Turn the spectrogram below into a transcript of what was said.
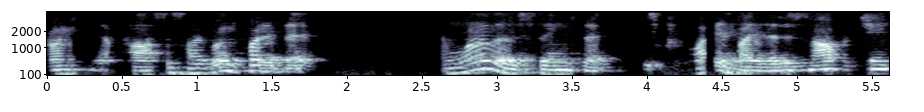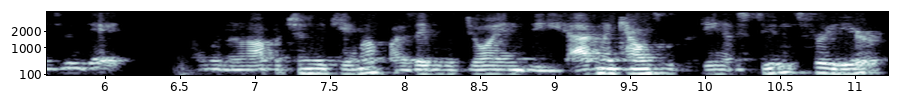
going through that process. I've learned quite a bit. And one of those things that is provided by that is an opportunity to engage. When an opportunity came up, I was able to join the admin council of the dean of students for a year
